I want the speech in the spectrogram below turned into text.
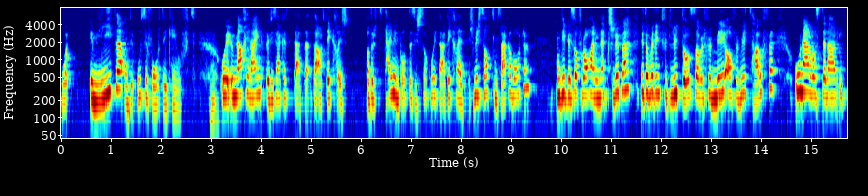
die im Leiden und in der Herausforderung hilft? Ja. Und im Nachhinein würde ich sagen, der, der, Artikel ist, oder das Timing Gottes ist so gut, der Artikel ist mir so zum Sagen geworden. Und ich bin so froh, habe ich nicht geschrieben, nicht unbedingt für die Leute draussen, aber für mich auch, für mich zu helfen. Und er, was dann in,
